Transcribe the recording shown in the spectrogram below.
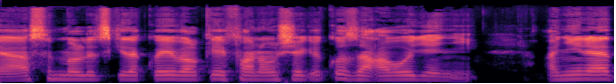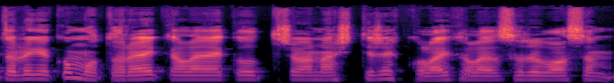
já jsem byl vždycky takový velký fanoušek jako závodění ani ne tolik jako motorek, ale jako třeba na čtyřech kolech, ale sledoval jsem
